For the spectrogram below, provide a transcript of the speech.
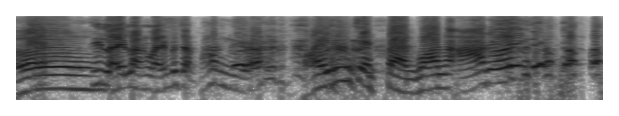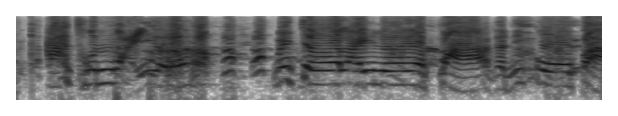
เออที่ไหลหลั่งไหลมาจากภาคเหนือไปตั้งเจ็ดแปดวันนะอาร์ตเอ้ยอาร์ตทนไหวเหรอไม่เจออะไรเลยอะป่ากับนิโกป่า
